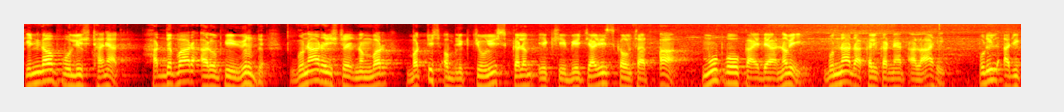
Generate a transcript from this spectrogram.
किनगाव पोलीस ठाण्यात हद्दपार आरोपीविरुद्ध गुन्हा रजिस्टर नंबर बत्तीस ऑब्लिक चोवीस कलम एकशे बेचाळीस कंसात आ मुपो कायद्यानवे गुन्हा दाखल करण्यात आला आहे. पुढील अधिक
